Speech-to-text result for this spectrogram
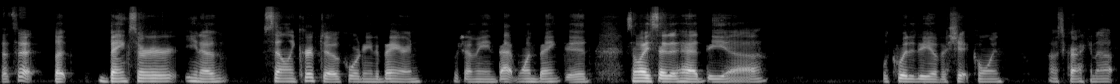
That's it. But banks are, you know, selling crypto according to Barron, which I mean that one bank did. Somebody said it had the uh, liquidity of a shitcoin. I was cracking up.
